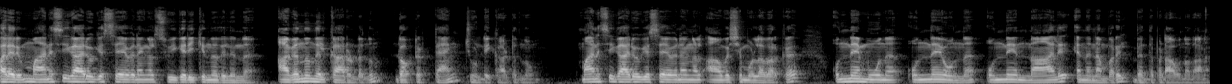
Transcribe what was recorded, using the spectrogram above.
പലരും മാനസികാരോഗ്യ സേവനങ്ങൾ സ്വീകരിക്കുന്നതിൽ നിന്ന് അകന്നു നിൽക്കാറുണ്ടെന്നും ഡോക്ടർ ടാങ് ചൂണ്ടിക്കാട്ടുന്നു. മാനസികാരോഗ്യ സേവനങ്ങൾ ആവശ്യമുള്ളവർക്ക് ഒന്ന് മൂന്ന് ഒന്ന് ഒന്ന് ഒന്ന് നാല് എന്ന നമ്പറിൽ ബന്ധപ്പെടാവുന്നതാണ്.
